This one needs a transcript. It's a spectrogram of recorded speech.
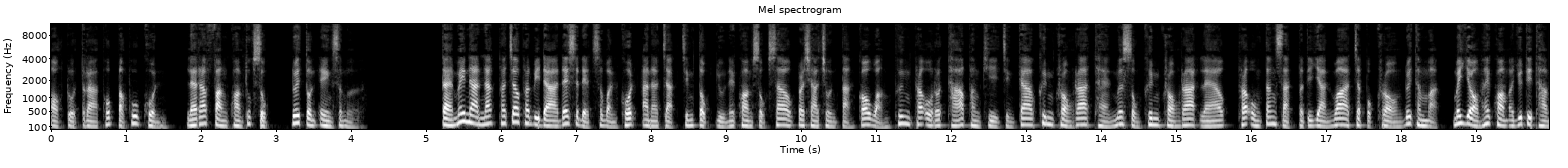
ออกตรวจตราพบปะผู้คน และรับฟังความทุกข์สุข ด้วยตนเองเสมอ แต่ไม่นานนักพระเจ้าพระบิดาได้เสด็จสวรรคตอาณาจักรจึงตกอยู่ในความโศกเศร้าประชาชนต่างก็หวังพึ่งพระโอรสท้าพังคีจึงก้าวขึ้นครองราชแทนเมื่อส่งขึ้นครองราชแล้ว พระองค์ตั้งสัตย์ปฏิญาณว่าจะปกครองด้วยธรรมะไม่ยอมให้ความอายุติธรรม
